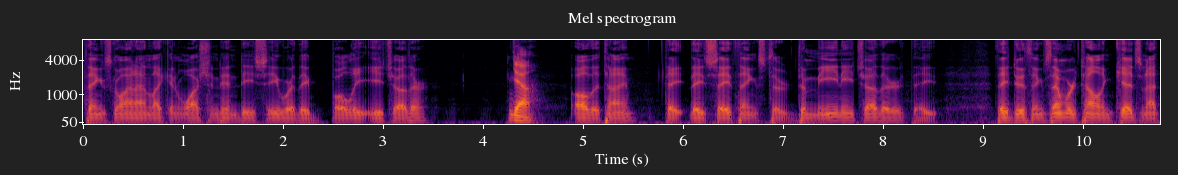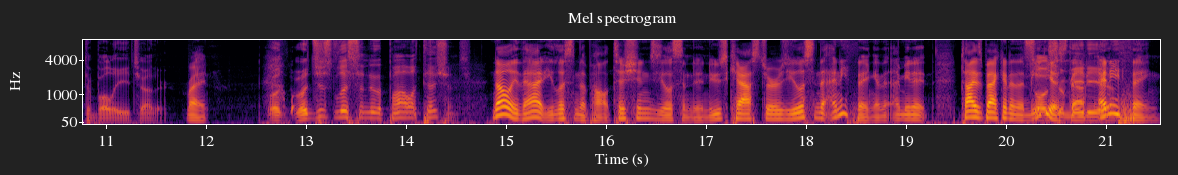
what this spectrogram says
things going on like in Washington D.C. where they bully each other Yeah. all the time. They they say things to demean each other. They they do things. Then we're telling kids not to bully each other. Right. Well, well, just listen to the politicians. Not only that, you listen to politicians, you listen to newscasters, you listen to anything, and I mean it ties back into the media Social stuff. media. Anything,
